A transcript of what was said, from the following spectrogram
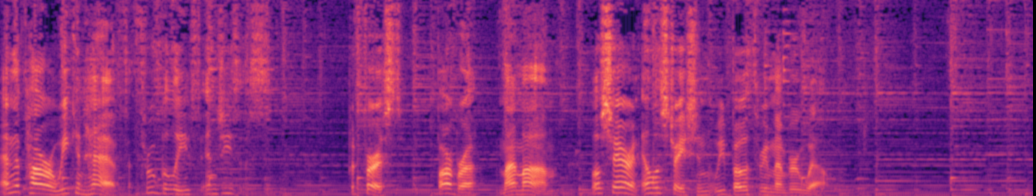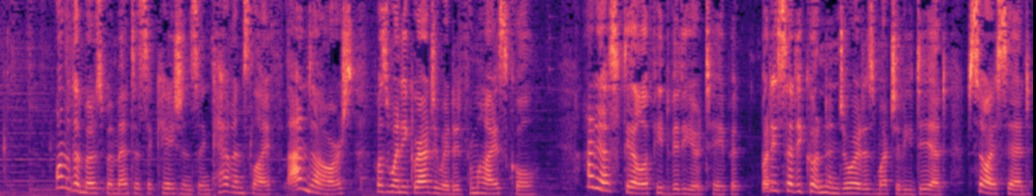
and the power we can have through belief in Jesus. But first, Barbara, my mom, will share an illustration we both remember well. One of the most momentous occasions in Kevin's life and ours was when he graduated from high school. I'd asked Dale if he'd videotape it, but he said he couldn't enjoy it as much as he did, so I said,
